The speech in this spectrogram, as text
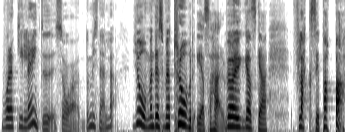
våra killar är inte så, de är snälla. Jo, men det som jag tror är så här, vi har ju en ganska flaxig pappa.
